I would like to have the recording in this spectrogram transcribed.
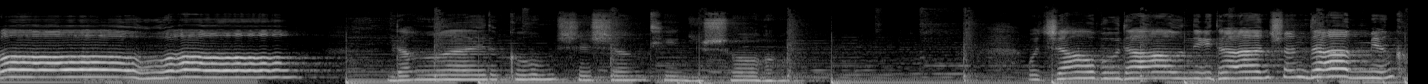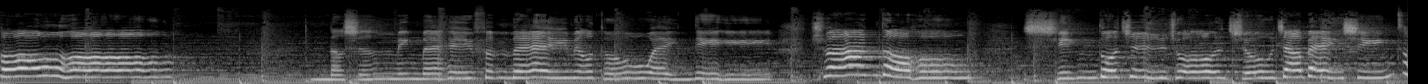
哦，当爱的故事声听说，我找不到你单纯的面孔。当生命每分每秒都为你转动。心多执着，就加倍心痛。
